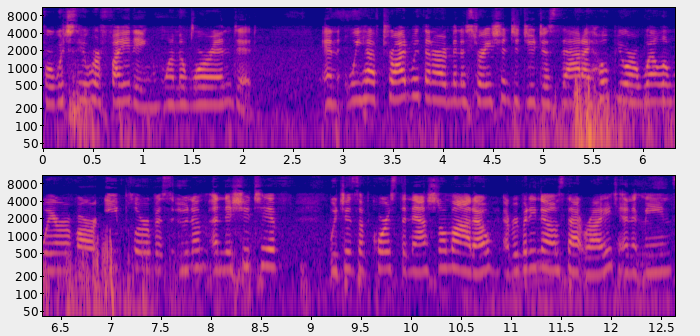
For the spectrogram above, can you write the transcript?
for which they were fighting when the war ended. And we have tried within our administration to do just that. I hope you are well aware of our E Pluribus Unum initiative, which is, of course, the national motto. Everybody knows that, right? And it means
